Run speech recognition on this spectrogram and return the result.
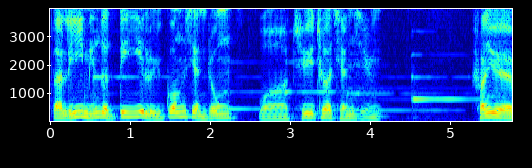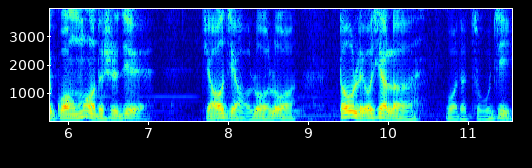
在黎明的第一缕光线中，我驱车前行，穿越广漠的世界，角角落落都留下了我的足迹。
